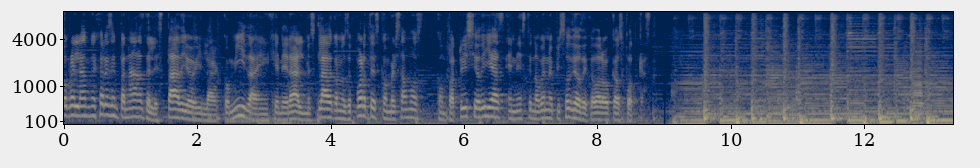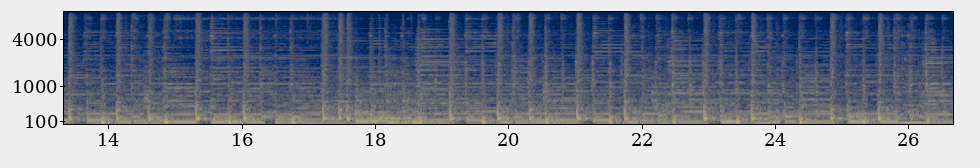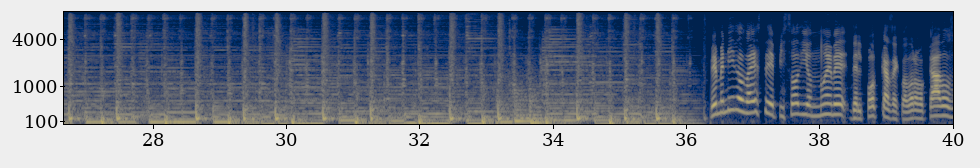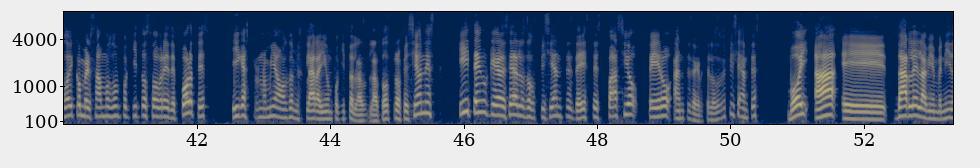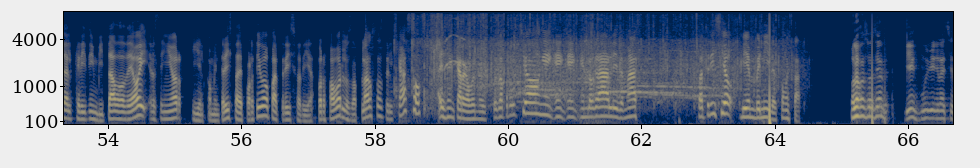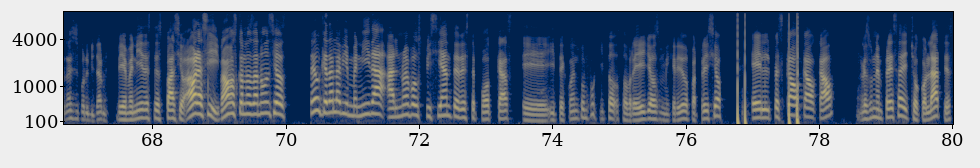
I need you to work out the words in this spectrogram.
sobre las mejores empanadas del estadio y la comida en general, mezclada con los deportes, conversamos con Patricio Díaz en este noveno episodio de Ecuador Bocados Podcast. Bienvenidos a este episodio 9 del podcast de Ecuador Abocados. Hoy conversamos un poquito sobre deportes y gastronomía. Vamos a mezclar ahí un poquito las, dos profesiones. Y tengo que agradecer a los auspiciantes de este espacio, pero antes de agradecer a los auspiciantes, voy a eh, darle la bienvenida al querido invitado de hoy, el señor y el comentarista deportivo Patricio Díaz. Por favor, los aplausos del caso. Ahí se encarga, bueno, después la producción, en, en lograrlo y demás. Patricio, bienvenido. ¿Cómo estás? Hola, Juan Sebastián. Bien, muy bien, gracias. Gracias por invitarme. Bienvenido a este espacio. Ahora sí, vamos con los anuncios. Tengo que dar la bienvenida al nuevo auspiciante de este podcast eh, y te cuento un poquito sobre ellos, mi querido Patricio. El Pescado Cao Cao es una empresa de chocolates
